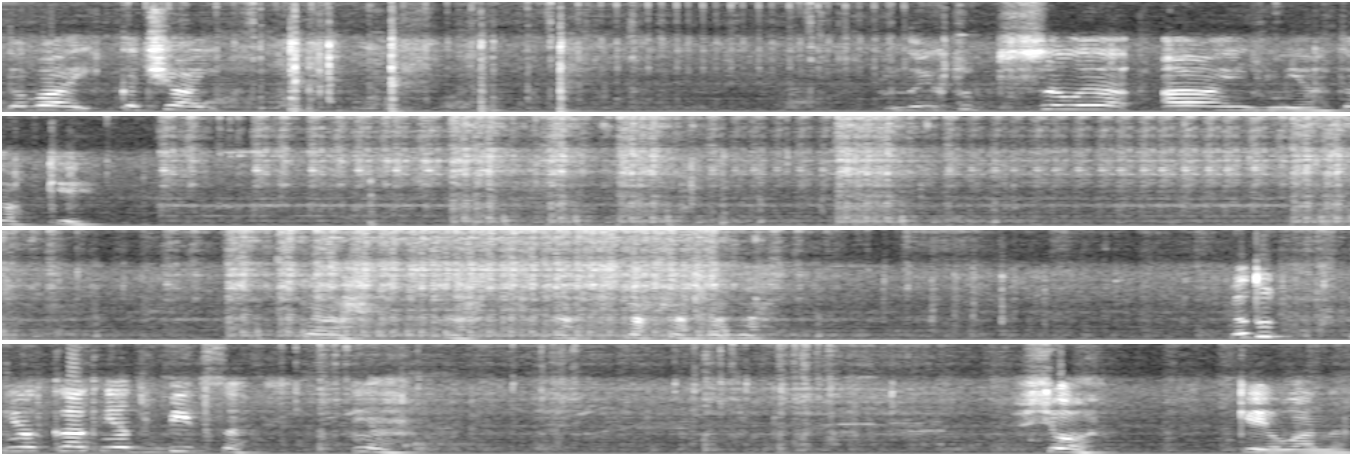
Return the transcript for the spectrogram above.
Давай, качай. Да их тут целая армия. Так, окей. На, на, на, на, на, на. Да тут никак не отбиться. Все. Окей, ладно.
